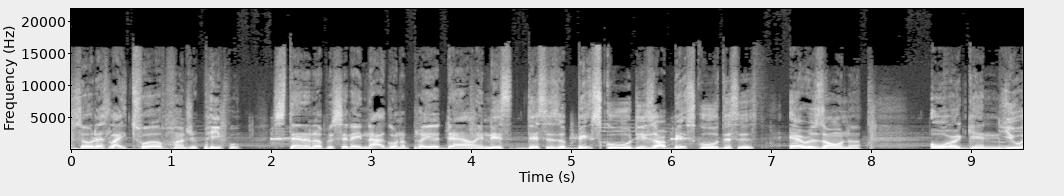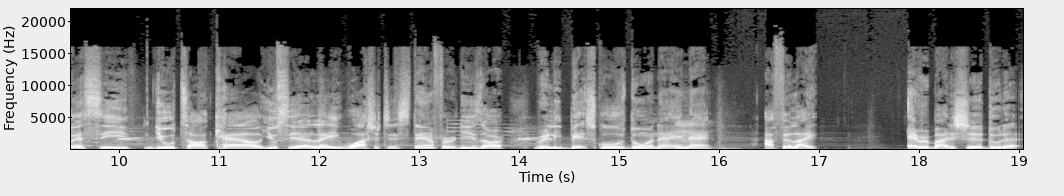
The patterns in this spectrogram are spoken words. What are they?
So that's like 1,200 people standing up and saying they're not going to play it down. And this this is a big school. These are big schools. This is Arizona, Oregon, USC, Utah, Cal, UCLA, Washington, Stanford. These are really big schools doing that. And mm. that I feel like everybody should do that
